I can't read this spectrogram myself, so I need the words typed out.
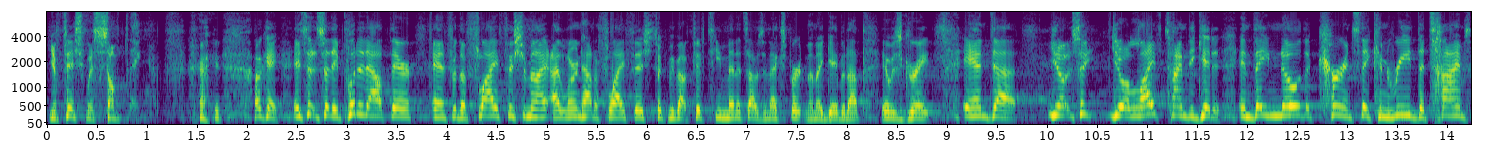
You fish with something. Right? Okay, and so, so, they put it out there. And for the fly fishermen, I, I, learned how to fly fish. It took me about 15 minutes. I was an expert and then I gave it up. It was great. And, uh, you know, so, you know, a lifetime to get it. And they know the currents. They can read the times.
